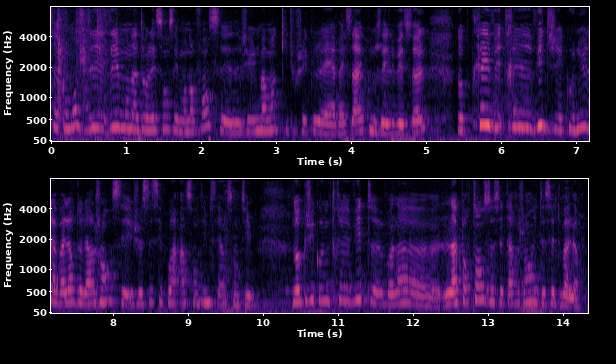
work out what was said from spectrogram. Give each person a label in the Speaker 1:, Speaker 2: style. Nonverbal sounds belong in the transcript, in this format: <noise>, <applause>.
Speaker 1: ça commence dès, mon adolescence et mon enfance. J'ai une maman qui touchait que le RSA, qui nous a élevés seuls. Donc très, très vite, j'ai connu la valeur de l'argent. Je sais c'est quoi un centime, c'est un centime. Donc j'ai connu très vite euh, voilà, euh, l'importance de cet argent et de cette valeur.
